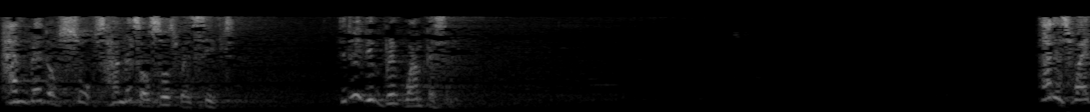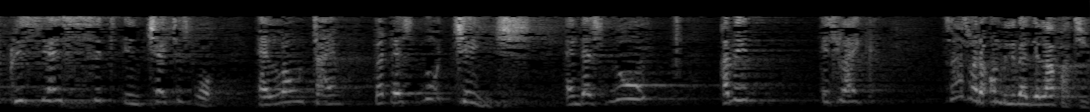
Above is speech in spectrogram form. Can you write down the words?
Hundreds of souls, hundreds of souls were saved. Did you even bring one person? That is why Christians sit in churches for a long time, but there's no change. And there's no, I mean, it's like so that's why the unbelievers they laugh at you.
